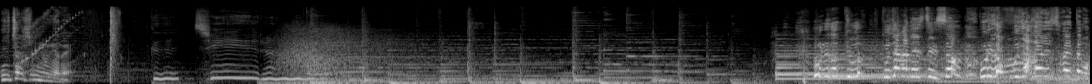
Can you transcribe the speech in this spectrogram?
2016년에 우리가 두, 부자가 될 수 있어? 우리가 부자가 될 수가 있다고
